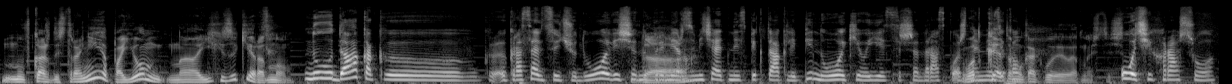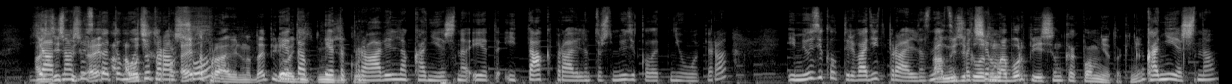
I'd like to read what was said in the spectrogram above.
ну, в каждой стране поем на их языке родном. Ну да, как э, «К- «Красавица и чудовище», Да. например, замечательные спектакли, «Пиноккио» есть совершенно роскошный вот к мюзикл. этому как вы относитесь? Очень хорошо. А Я здесь отношусь пи- к а- этому а вот очень это, пр- хорошо. Это правильно, да, переводить это, мюзикл? это правильно, конечно, и, это, и так правильно, потому что мюзикл это не опера, и мюзикл переводить правильно. а Знаете мюзикл почему? это набор песен, как по мне, так нет? Конечно.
